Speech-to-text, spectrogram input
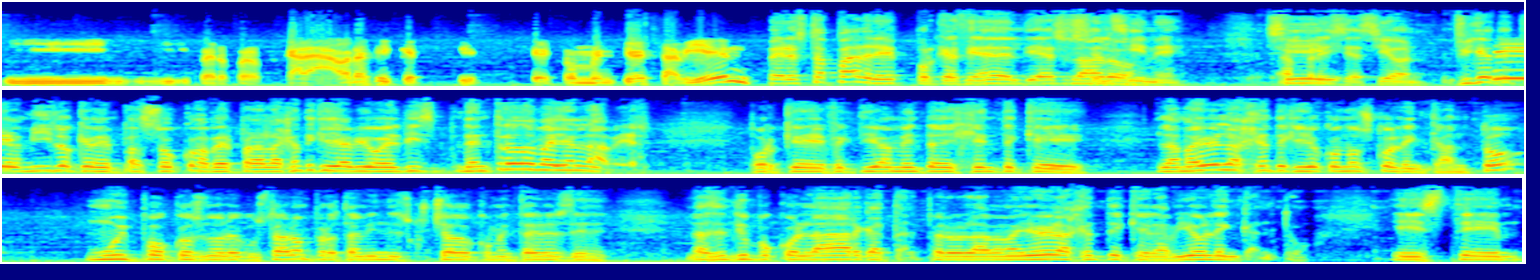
y, y- pero, pero cara, ahora sí que, que, que convenció está bien. Pero está padre, porque al final del día eso Claro. es el cine. Sí. Apreciación. Fíjate que a mí lo que me pasó, a ver, para la gente que ya vio Elvis, de entrada váyanla a ver, porque efectivamente hay gente que, la mayoría de la gente que yo conozco le encantó, muy pocos no le gustaron, pero también he escuchado comentarios de, la sentí un poco larga, tal, pero la mayoría de la gente que la vio le encantó. Este,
